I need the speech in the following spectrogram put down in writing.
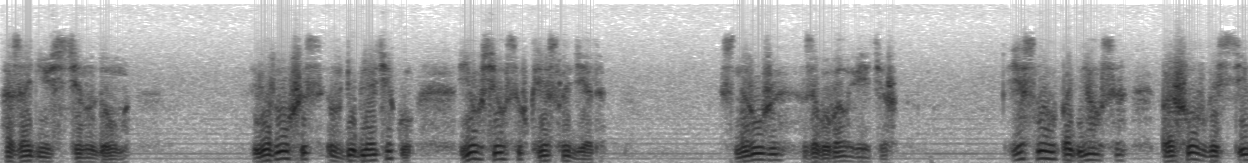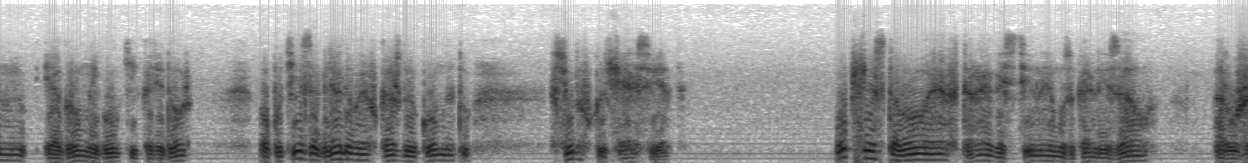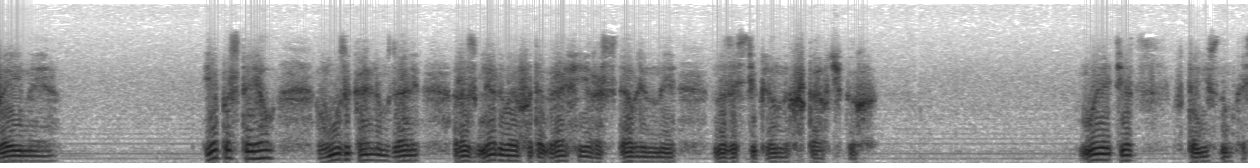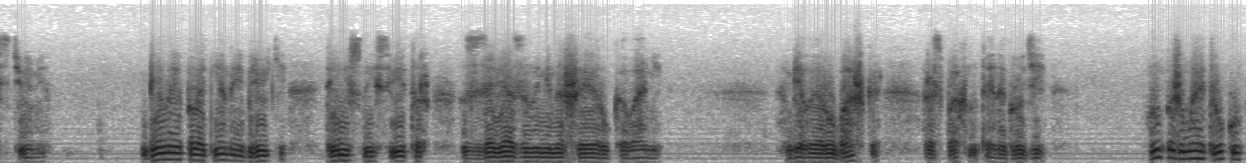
о заднюю стену дома. Вернувшись в библиотеку, я уселся в кресло деда. Снаружи забывал ветер. Я снова поднялся, прошел в гостиную и огромный гулкий коридор, по пути заглядывая в каждую комнату, всюду включая свет. Общая столовая, вторая гостиная, музыкальный зал, оружейная. Я постоял в музыкальном зале, разглядывая фотографии, расставленные на застекленных шкафчиках. Мой отец в теннисном костюме. Белые полотняные брюки, теннисный свитер с завязанными на шее рукавами. Белая рубашка, распахнутая на груди. Он пожимает руку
